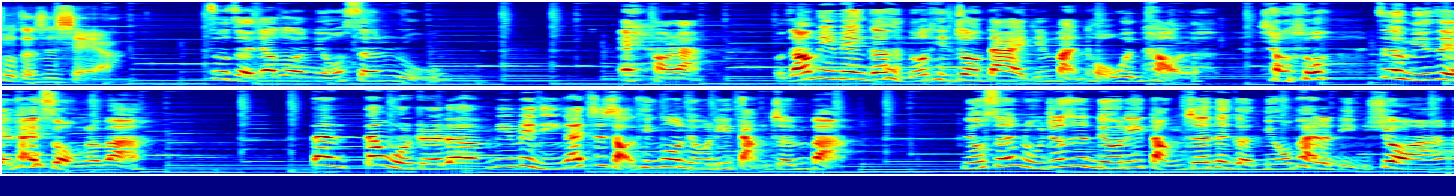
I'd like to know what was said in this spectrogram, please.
作者是谁啊？作者叫做牛僧孺。哎，好啦。我知道面面跟很多听众，大家已经满头问号了，想说这个名字也太怂了吧。但但我觉得面面你应该至少听过牛李党争吧？牛僧孺就是牛李党争那个牛派的领袖啊，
